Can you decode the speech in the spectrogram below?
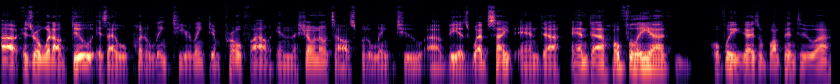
uh, Israel, what I'll do is I will put a link to your LinkedIn profile in the show notes. I'll also put a link to uh, Via's website, and uh, and uh, hopefully uh, hopefully you guys will bump into uh,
